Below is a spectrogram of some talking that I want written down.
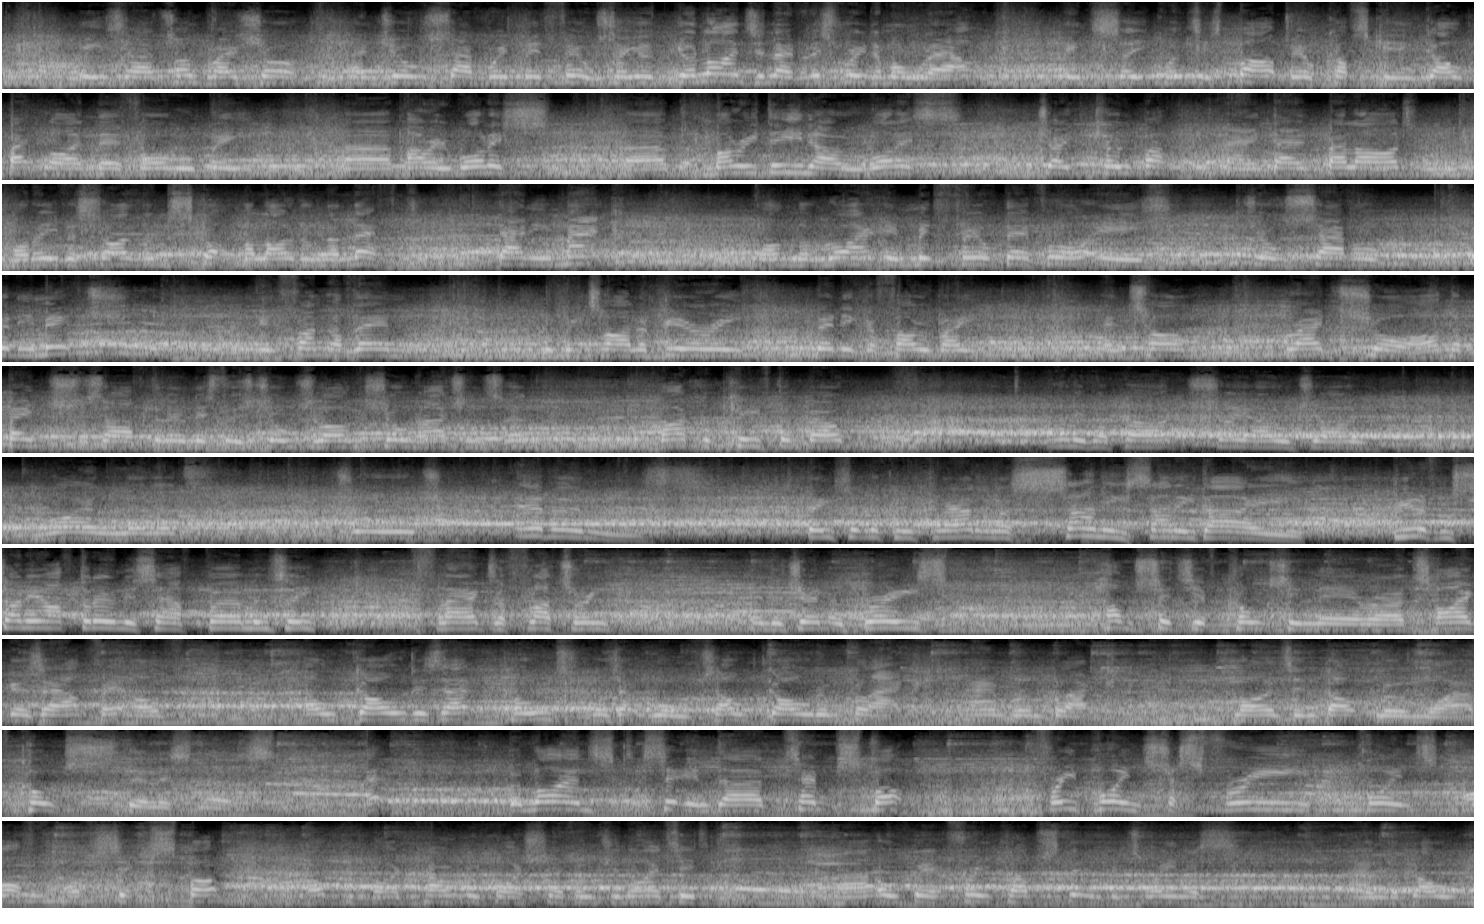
Is uh, Tom Bradshaw and George Saville in midfield. So your, your lines 11. Let's read them all out in sequence. It's Bart Bialkowski in goal. Back line therefore will be uh, Murray Wallace, um, Murray Dino Wallace, Jake Cooper, and Dan Ballard on either side of them. Scott Malone on the left, Danny Mack on the right in midfield. Therefore is George Saville, Billy Mitch. In front of them will be Tyler Burey, Benik Afobe, and Tom Bradshaw. On the bench this afternoon, listeners George Long, Sean Hutchinson, Maikel Kieftenbeld, Oliver Burke, Sheyi Ojo, Ryan Leonard, Evans. Decent looking crowd on a sunny, sunny day. Beautiful sunny afternoon in South Bermondsey. Flags are fluttering in the gentle breeze. Hull City, of course, in their uh, Tigers outfit of old gold, is that called? Is that Wolves? Old gold and black, amber and black. Lions in dark blue and white. Of course, dear listeners. Lions sit in the 10th spot, three points, just three points off of sixth spot, occupied currently by Sheffield United, uh, albeit three clubs sitting between us and the gold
